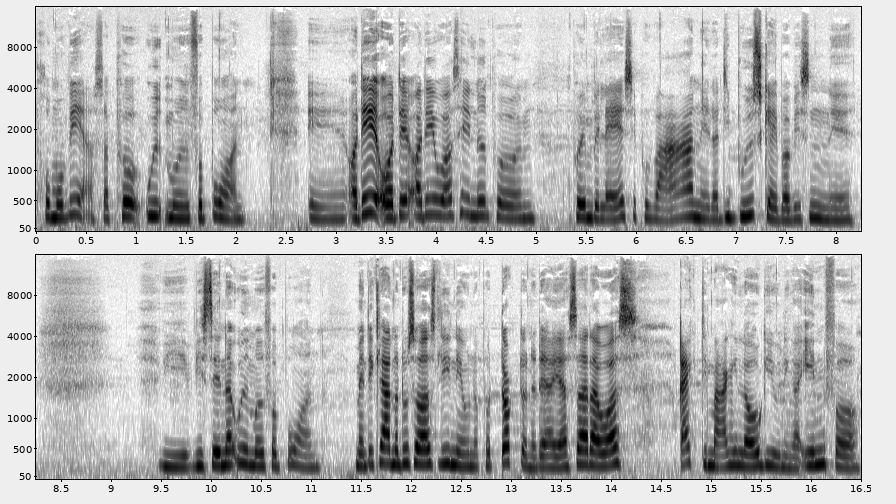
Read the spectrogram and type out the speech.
promoverer sig på ud mod forbrugeren. Øh, og, det, og, det, og det er jo også helt ned på, øhm, på emballage på varen, eller de budskaber, vi, sådan, øh, vi, vi sender ud mod forbrugeren. Men det er klart, når du så også lige nævner produkterne der, ja, så er der jo også rigtig mange lovgivninger inden for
